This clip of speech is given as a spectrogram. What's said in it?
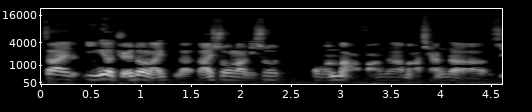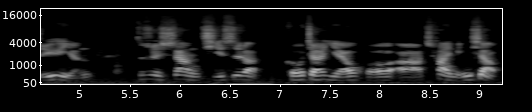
在营业角度来来来说了，你说我们马房啊、马强的职业人，就是像骑士了，何家尧和啊蔡明孝。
